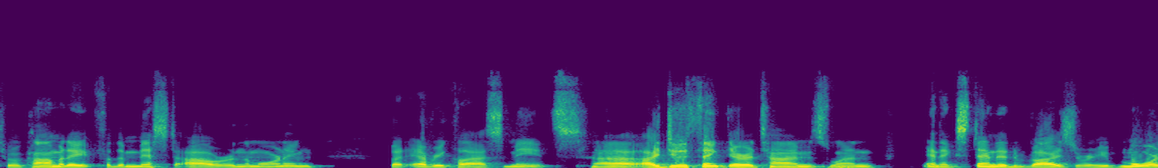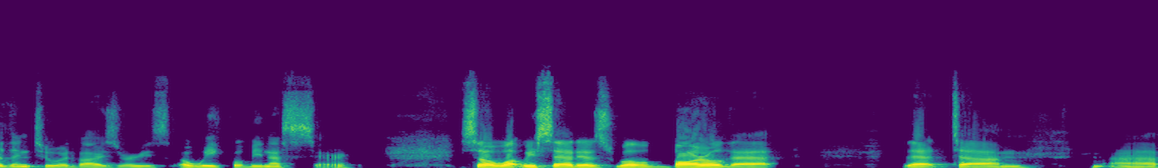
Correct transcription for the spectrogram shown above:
to accommodate for the missed hour in the morning, but every class meets. Uh, I do think there are times when an extended advisory, more than two advisories a week will be necessary. So what we said is we'll borrow that, that um, uh,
